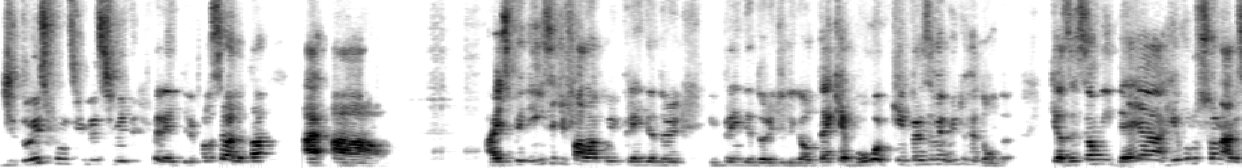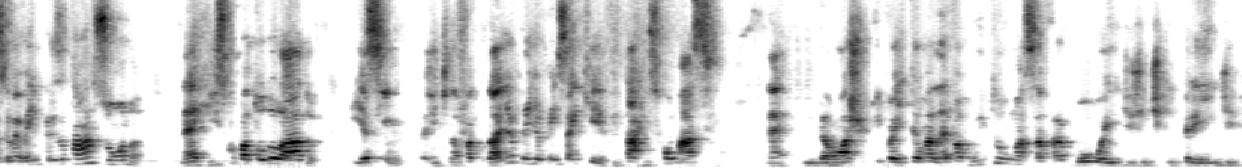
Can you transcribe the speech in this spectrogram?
de dois fundos de investimento diferentes. Ele falou assim: olha, tá, a, a, a experiência de falar com empreendedor, empreendedor de legal tech é boa porque a empresa vem muito redonda. Porque às vezes é uma ideia revolucionária. Você vai ver a empresa tá na zona, né? Risco para todo lado. E assim, a gente na faculdade aprende a pensar em quê? Evitar risco ao máximo. Né? Então, acho que vai ter uma leva muito, uma safra boa aí de gente que empreende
